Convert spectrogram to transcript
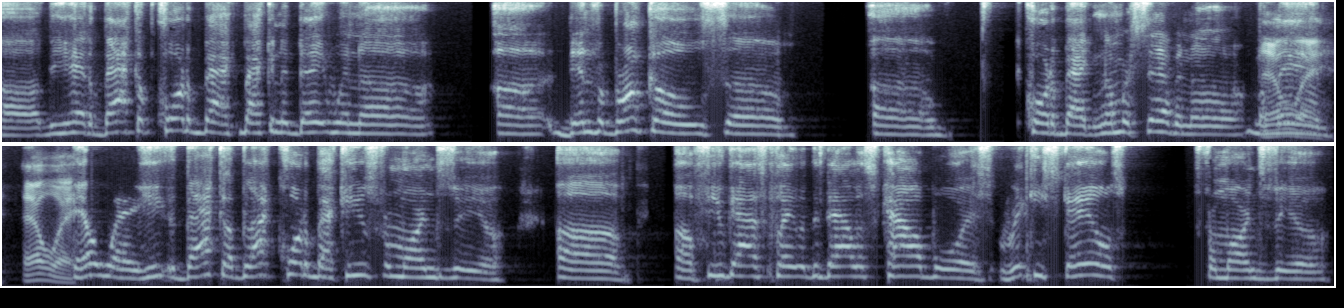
uh, you had a backup quarterback back in the day when uh, uh, Denver Broncos uh, uh, quarterback number seven, uh, my Elway. man Elway. Elway. He backup black quarterback. He was from Martinsville. A few guys played with the Dallas Cowboys. Ricky Scales from Martinsville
